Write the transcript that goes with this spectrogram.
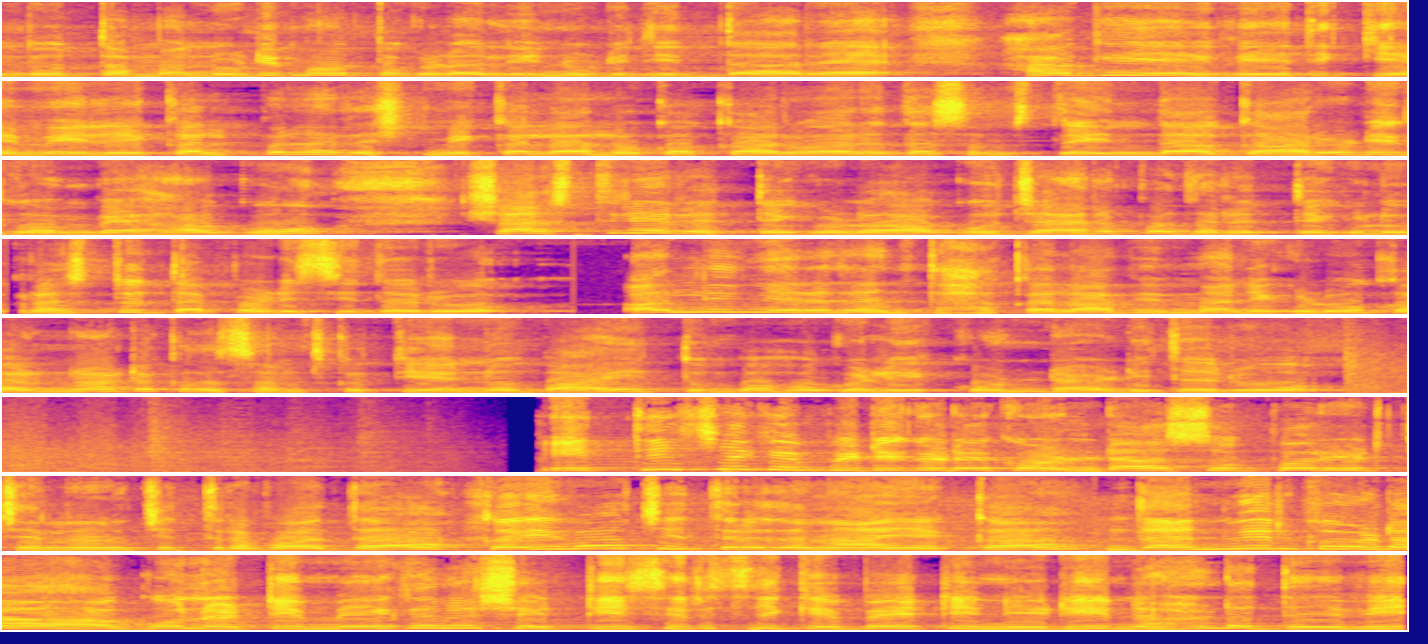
ಎಂದು ತಮ್ಮ ನುಡಿಮಾತುಗಳಲ್ಲಿ ನುಡಿದಿದ್ದಾರೆ. ಹಾಗೆಯೇ ವೇದಿಕೆಯ ಮೇಲೆ ಕಲ್ಪನಾ ರಶ್ಮಿ ಕಲಾಲೋಕ ಕಾರವಾರದ ಸಂಸ್ಥೆಯಿಂದ ಗಾರುಡಿ ಗೊಂಬೆ ಹಾಗೂ ಶಾಸ್ತ್ರೀಯ ನೃತ್ಯಗಳು ಹಾಗೂ ಜಾನಪದ ನೃತ್ಯಗಳು ಪ್ರಸ್ತುತಪಡಿಸಿದರು. ಅಲ್ಲಿ ನೆರೆದಂತಹ ಕಲಾಭಿಮಾನಿಗಳು ಕರ್ನಾಟಕದ ಸಂಸ್ಕೃತಿಯನ್ನು ಬಾಯಿ ತುಂಬ ಹೊಗಳಿ ಕೊಂಡಾಡಿದರು ಇತ್ತೀಚೆಗೆ ಬಿಡುಗಡೆಗೊಂಡ ಸೂಪರ್ ಹಿಟ್ ಚಲನಚಿತ್ರವಾದ ಕೈವಾ ಚಿತ್ರದ ನಾಯಕ ಧನ್ವೀರ್ ಗೌಡ ಹಾಗೂ ನಟಿ ಮೇಘನ ಶೆಟ್ಟಿ ಸಿರಿಸಿಗೆ ಭೇಟಿ ನೀಡಿ ನಹಡದೇವಿ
